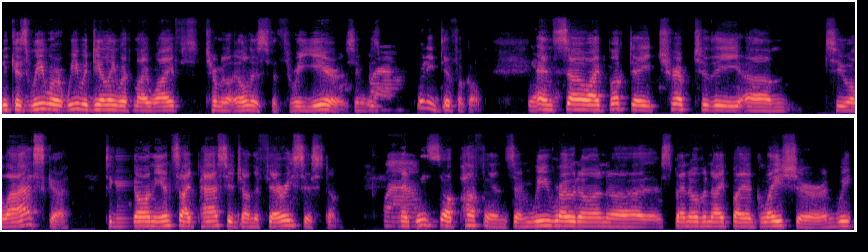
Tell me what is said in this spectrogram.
Because we were we were dealing with my wife's terminal illness for three years and it was Wow. pretty difficult Yeah. and so i booked a trip to the um, to alaska to go on the inside passage on the ferry system Wow. and we saw puffins and we rode on uh, spent overnight by a glacier and we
